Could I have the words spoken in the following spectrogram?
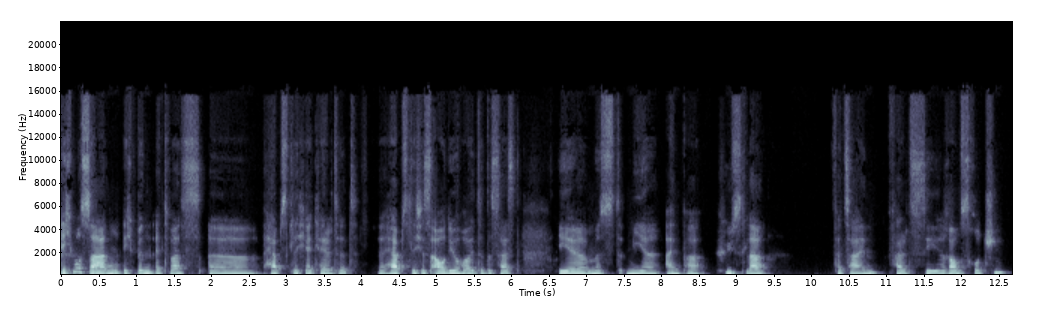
Ich muss sagen, ich bin etwas äh, herbstlich erkältet. Herbstliches Audio heute. Das heißt, Ihr müsst mir ein paar Hüßler verzeihen, falls sie rausrutschen.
